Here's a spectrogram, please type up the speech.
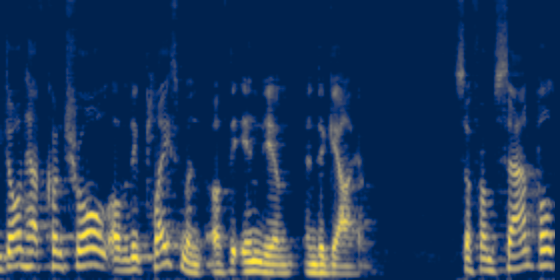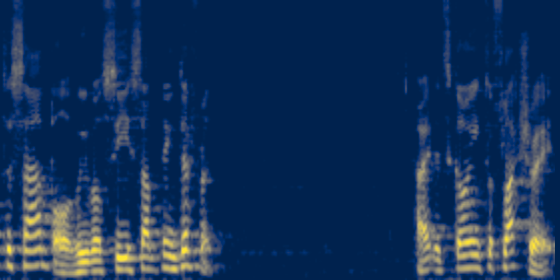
don't have control over the placement of the indium and the gallium. So from sample to sample, we will see something different. Right? It's going to fluctuate.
